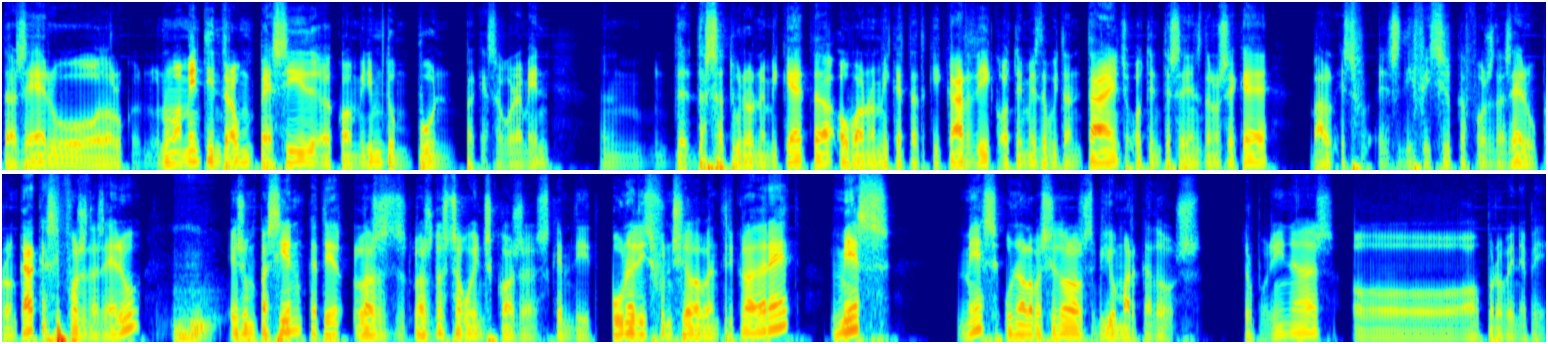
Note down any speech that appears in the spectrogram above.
de 0 o del... normalment tindrà un PESI eh, com a mínim d'un punt, perquè segurament de, de satura una miqueta, o va una miqueta taquicàrdic, o té més de 80 anys, o té antecedents de no sé què, val? És, és difícil que fos de zero. Però encara que si fos de zero, uh -huh. és un pacient que té les, les dues següents coses que hem dit. Una disfunció del ventricle dret, més, més una elevació dels biomarcadors, troponines o, o ProBNP.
